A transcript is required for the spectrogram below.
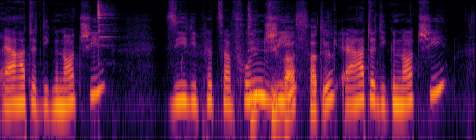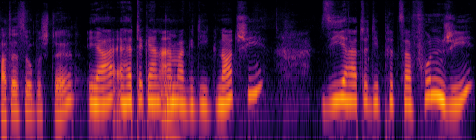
Er hatte die Gnocchi, sie die Pizza Fungi. die was hatte? Er hatte die Gnocchi. Hat er so bestellt? Ja, er hätte gern einmal die Gnocchi. Sie hatte die Pizza Fungi.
